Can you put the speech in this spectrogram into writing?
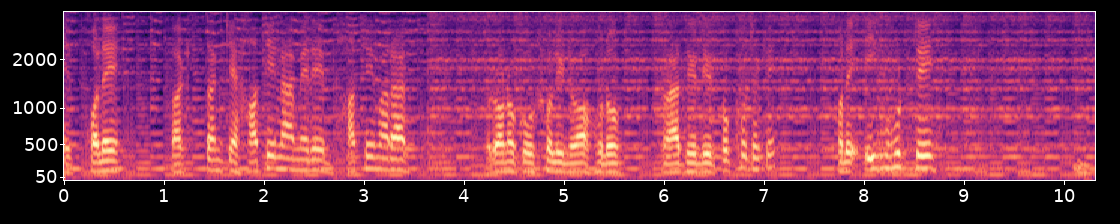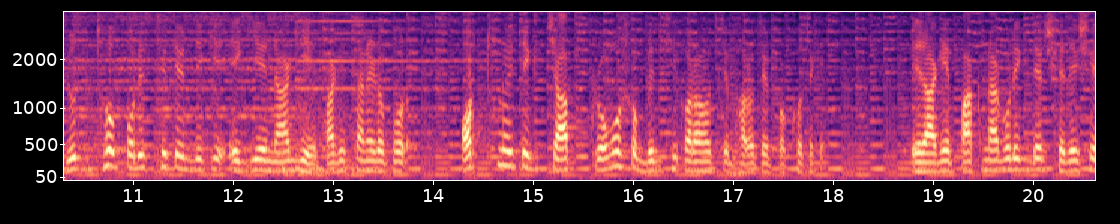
এর ফলে পাকিস্তানকে হাতে না মেরে ভাতে মারার রণকৌশলী নেওয়া হলো নয়াদিল্লির পক্ষ থেকে। ফলে এই মুহূর্তে যুদ্ধ পরিস্থিতির দিকে এগিয়ে না গিয়ে পাকিস্তানের ওপর অর্থনৈতিক চাপ ক্রমশ বৃদ্ধি করা হচ্ছে ভারতের পক্ষ থেকে। এর আগে পাক নাগরিকদের সেদেশে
